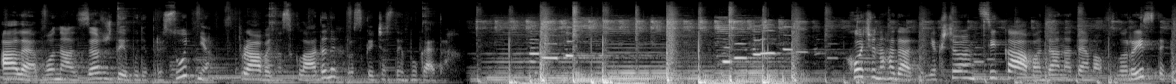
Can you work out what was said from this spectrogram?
Але вона завжди буде присутня в правильно складених розкичастих букетах. Хочу нагадати, якщо вам цікава дана тема флористики,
